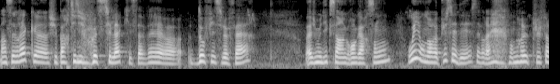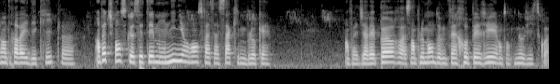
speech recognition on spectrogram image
Ben, c'est vrai que je suis partie du postulat qui savait d'office le faire. Bah, je me dis que c'est un grand garçon. Oui, on aurait pu s'aider, c'est vrai. On aurait pu faire un travail d'équipe. En fait, je pense que c'était mon ignorance face à ça qui me bloquait. En fait, j'avais peur euh, simplement de me faire repérer en tant que novice, quoi.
